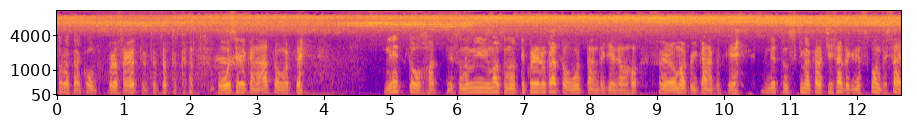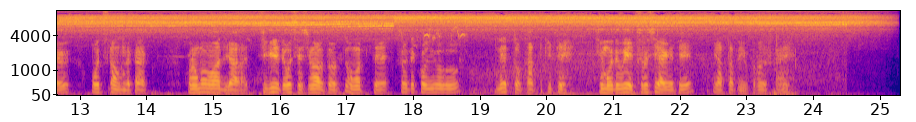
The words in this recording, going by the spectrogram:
空からこうぶら下がってるとちょっと面白いかなと思って。ネットを張ってその上にうまく乗ってくれるかと思ったんだけどそれがうまくいかなくて。ネットの隙間から小さい時にスポンと下へ落ちたもんだからこのままじゃちぎれて落ちてしまうと思って。それでこういうネットを買ってきて紐で上へ吊るし上げてやったということですかね。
